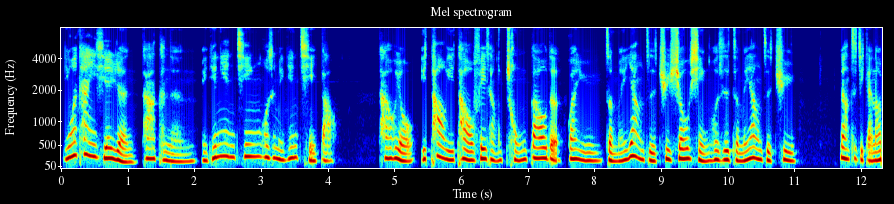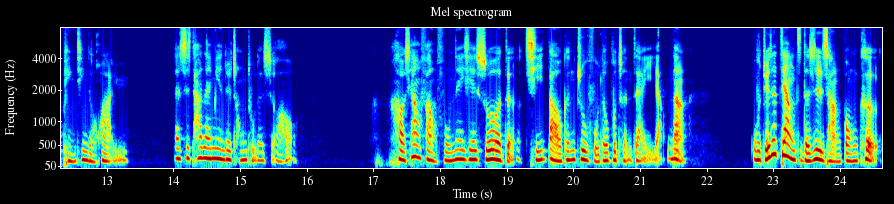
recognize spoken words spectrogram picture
你会看一些人，他可能每天念经，或是每天祈祷，他会有一套一套非常崇高的关于怎么样子去修行，或是怎么样子去。让自己感到平静的话语，但是他在面对冲突的时候，好像仿佛那些所有的祈祷跟祝福都不存在一样。那我觉得这样子的日常功课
